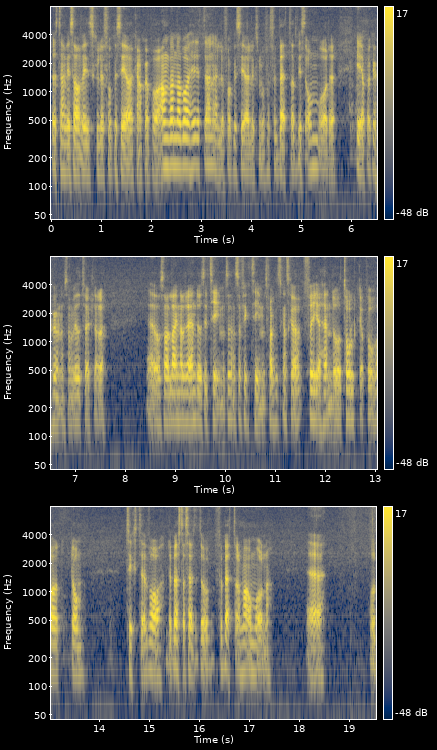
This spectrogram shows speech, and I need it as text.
Utan vi sa att vi skulle fokusera kanske på användbarheten eller fokusera liksom på att förbättra ett visst område i applikationen som vi utvecklade. Eh, och så alignade det ändå ut i teamet och sen så fick teamet faktiskt ganska fria händer att tolka på vad de tyckte var det bästa sättet att förbättra de här områdena. Eh, och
